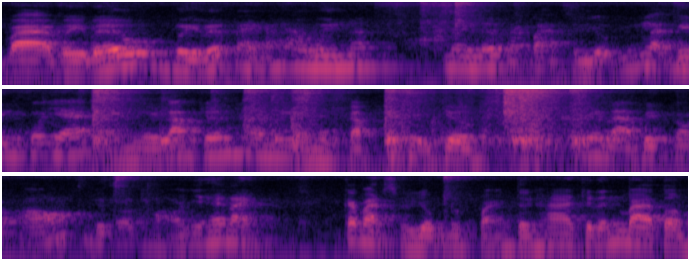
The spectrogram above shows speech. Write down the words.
Và vì bếp vì bếp này nó Halloween đó nên nếu các bạn sử dụng những loại pin có giá khoảng 15 đến 20 ngàn một cặp trên thị trường như là pin con ó, pin con thỏ như thế này các bạn sử dụng được khoảng từ 2 cho đến 3 tuần.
